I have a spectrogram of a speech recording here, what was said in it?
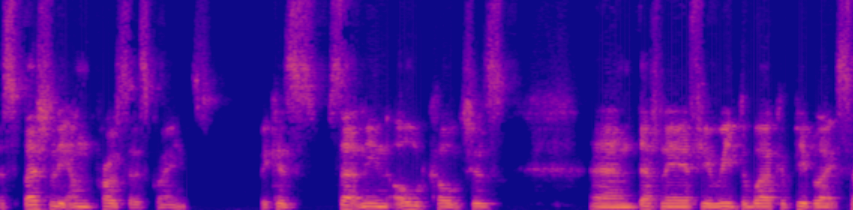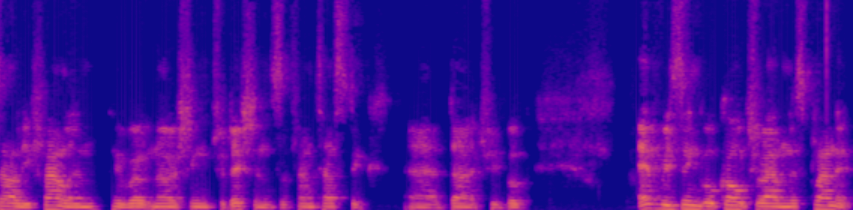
especially unprocessed grains. Because certainly in old cultures, and definitely if you read the work of people like Sally Fallon, who wrote Nourishing Traditions, a fantastic uh, dietary book, every single culture around this planet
